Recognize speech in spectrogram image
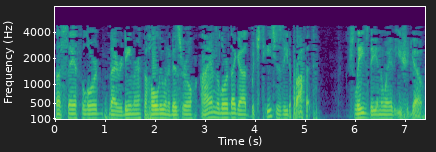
Thus saith the Lord thy Redeemer, the Holy One of Israel I am the Lord thy God, which teaches thee to profit, which leads thee in the way that you should go.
